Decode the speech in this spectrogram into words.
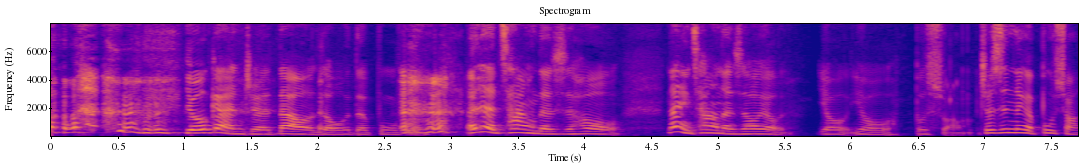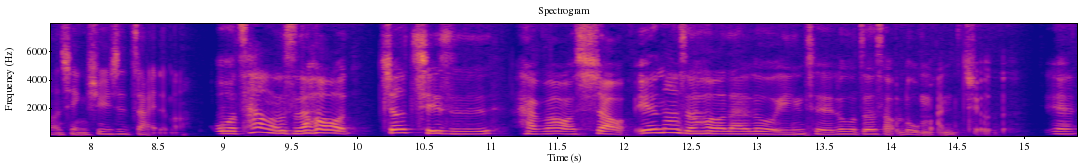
有感觉到揉的部分，而且唱的时候，那你唱的时候有有有不爽？就是那个不爽的情绪是在的吗？我唱的时候，就其实还蛮好笑，因为那时候在录音，其实录这首录蛮久的，因为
